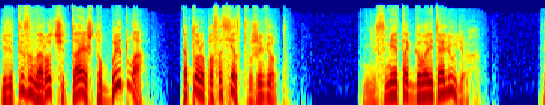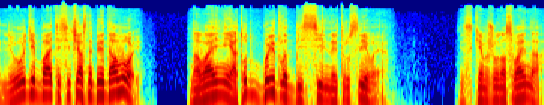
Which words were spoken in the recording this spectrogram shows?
Или ты за народ считаешь, что быдло, которое по соседству живет? Не смей так говорить о людях. Люди, батя, сейчас на передовой. На войне, а тут быдло бессильное и трусливое. И с кем же у нас война?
